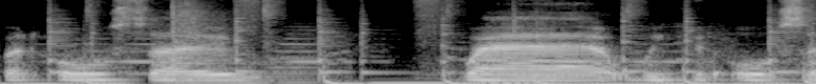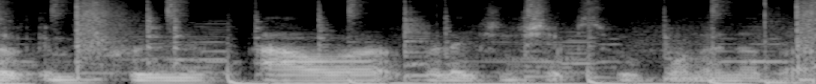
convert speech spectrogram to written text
but also where we could also improve our relationships with one another.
